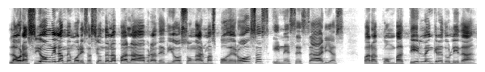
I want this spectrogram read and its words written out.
La oración y la memorización de la palabra de Dios son armas poderosas y necesarias para combatir la incredulidad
